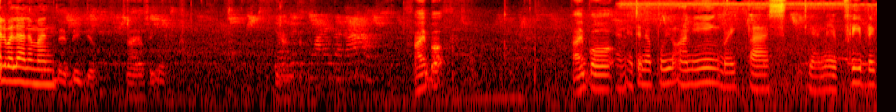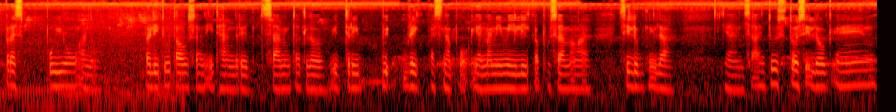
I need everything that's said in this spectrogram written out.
Dahil wala naman. Hindi, video. Sayang siguro. Kain po. Kain po. Yan, ito na po yung aming breakfast. Yan, may free breakfast po yung ano, bali 2,800 sa aming tatlo with three breakfast na po. Yan, mamimili ka po sa mga silog nila. Yan, sa akin tusto silog and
